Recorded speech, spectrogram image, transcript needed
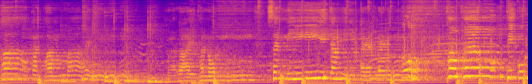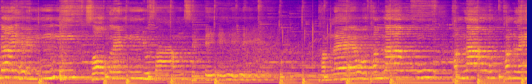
ฆ่ากันทำไม เมื่อไรถนน เส้นนี้จะมีแปดเลนโอ้ เท่าเท่าที่กูได้เห็น สองเลนอยู่สามสิบปี ทำแล้วทำเล่าทำเล่าทำแล้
